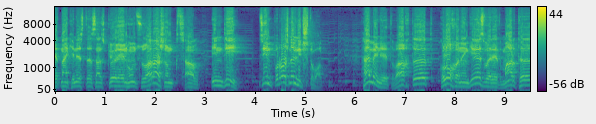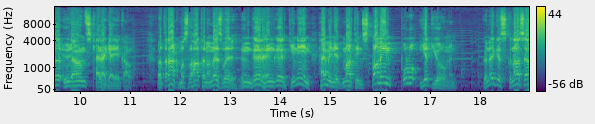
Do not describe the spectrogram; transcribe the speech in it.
ետնանքինես տեսած գորեն հունցու առաջն կցալ։ Ինդի ցին պրոշնել նիչտվալ։ Համեն այդ վախտը գլոխն ընկես վեր այդ մարդը յուրանց քալագա եկալ։ Ատրանք մսլահատն ունես վեր հնգեր հնգեր կինին համեն այդ մարդին սպանին փուլու յետ յորոնեն։ Կնեգես կնասա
